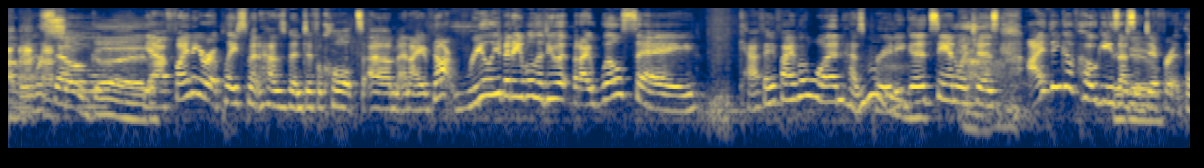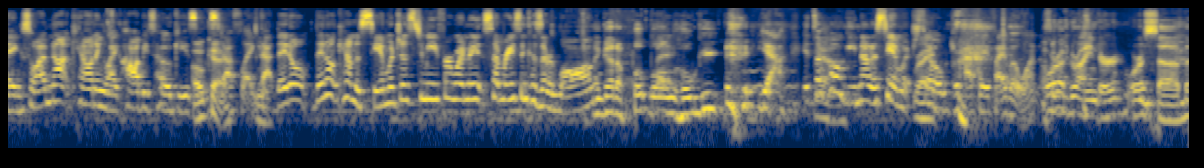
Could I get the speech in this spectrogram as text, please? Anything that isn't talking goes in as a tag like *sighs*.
Um, they were so good. Yeah, finding a replacement has been difficult, um, and I have not really been able to do it. But I will say. Cafe 501 has pretty good sandwiches. *sighs* I think of hoagies They as a different thing, so I'm not counting like hobbies hoagies and Okay. stuff like that. They don't they don't count as sandwiches to me for one, some reason because they're long. I got a foot long hoagie. *laughs* Yeah, it's a Yeah. hoagie, not a sandwich. So Cafe 501. or a grinder, or a sub,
